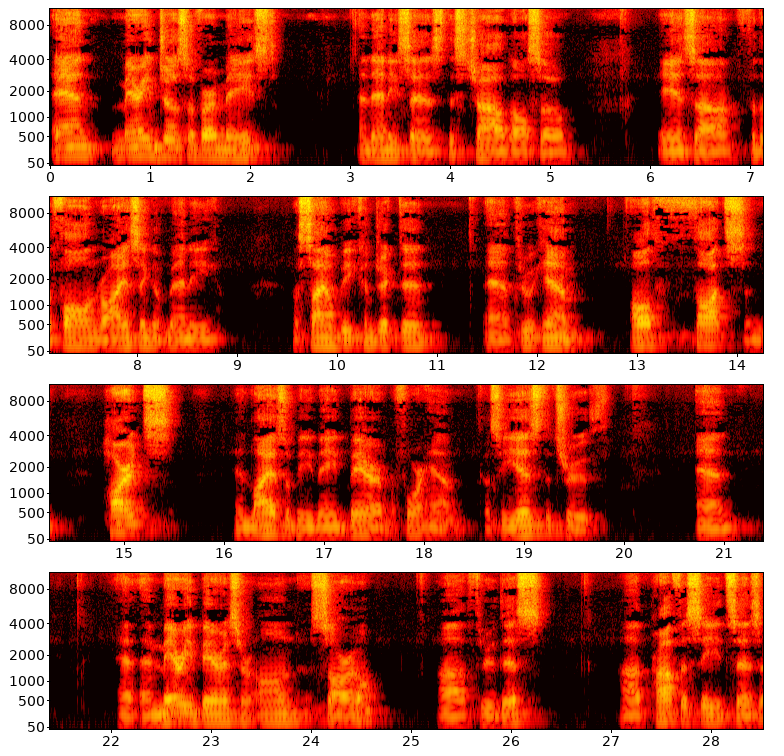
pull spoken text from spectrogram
And Mary and Joseph are amazed. And then he says, This child also is uh, for the fall and rising of many. A sign will be convicted, and through him all thoughts and hearts and lives will be made bare before him because he is the truth. And, and Mary bears her own sorrow uh, through this uh, prophecy. It says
